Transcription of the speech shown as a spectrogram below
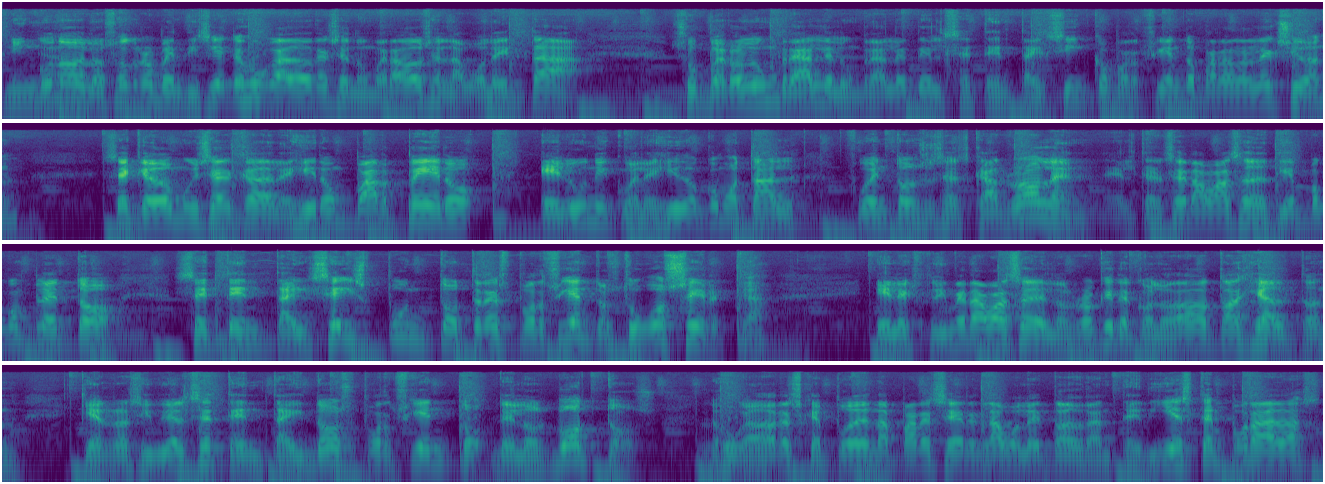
Ninguno yeah. de los otros 27 jugadores enumerados en la boleta superó el umbral. El umbral es del 75% para la elección. Se quedó muy cerca de elegir a un par, pero el único elegido como tal fue entonces Scott Rowland, el tercera base de tiempo completo, 76.3%. Estuvo cerca el ex primera base de los Rockies de Colorado, Todd Helton, quien recibió el 72% de los votos. Los jugadores que pueden aparecer en la boleta durante 10 temporadas,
